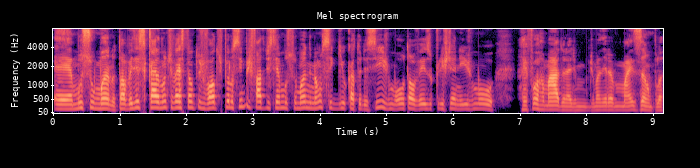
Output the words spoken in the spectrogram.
é, muçulmano, talvez esse cara não tivesse tantos votos pelo simples fato de ser muçulmano e não seguir o catolicismo, ou talvez o cristianismo reformado, né, de, de maneira mais ampla.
